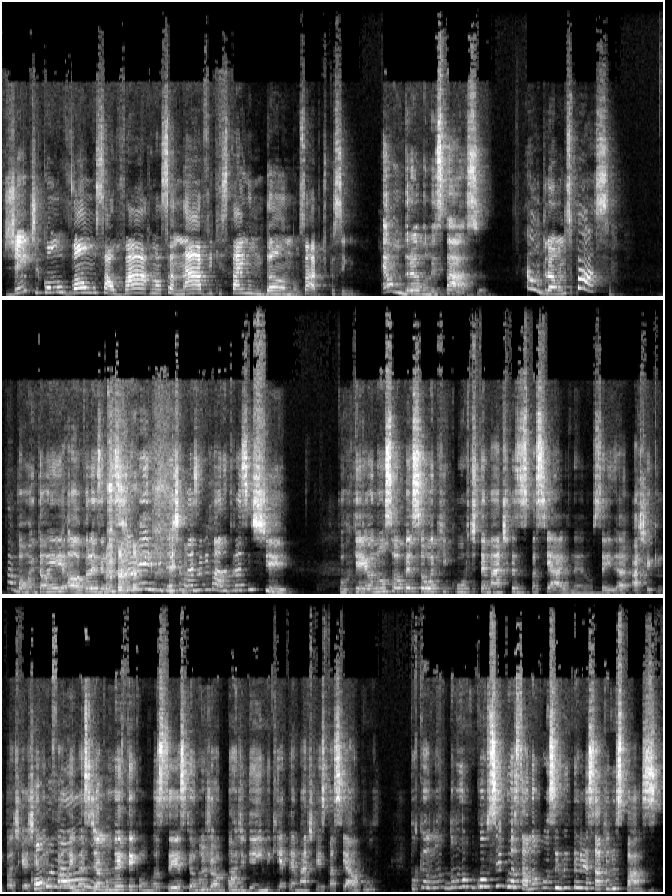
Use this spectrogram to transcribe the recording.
gente, como vamos salvar nossa nave que está inundando, sabe? Tipo assim. É um drama no espaço? É um drama no espaço. Tá bom, então, aí, ó, por exemplo, isso já me, me deixa mais animada para assistir. Porque eu não sou a pessoa que curte temáticas espaciais, né? Não sei, acho que aqui no podcast Como eu não, não falei, mas já comentei com vocês que eu não jogo board game que é temática espacial por, porque eu não, não consigo gostar, não consigo me interessar pelo espaço.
